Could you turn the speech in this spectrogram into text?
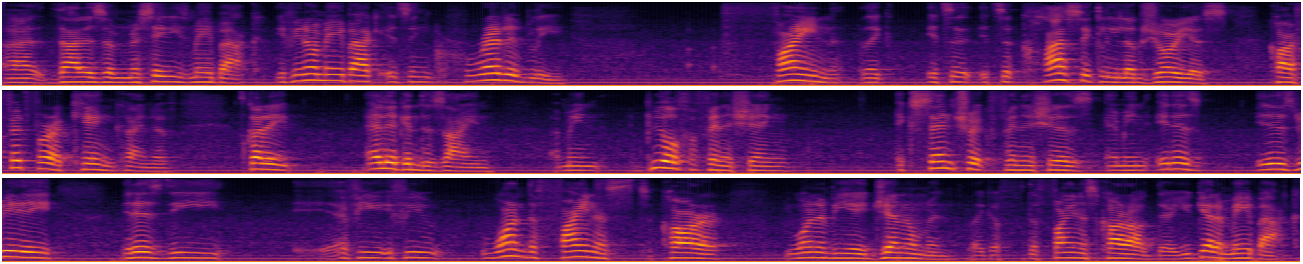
uh, that is a Mercedes Maybach. If you know Maybach, it's incredibly fine. Like it's a it's a classically luxurious car, fit for a king kind of It's got a elegant design. I mean, beautiful finishing, eccentric finishes. I mean, it is it is really it is the if you if you want the finest car, you want to be a gentleman, like a, the finest car out there. You get a Maybach,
